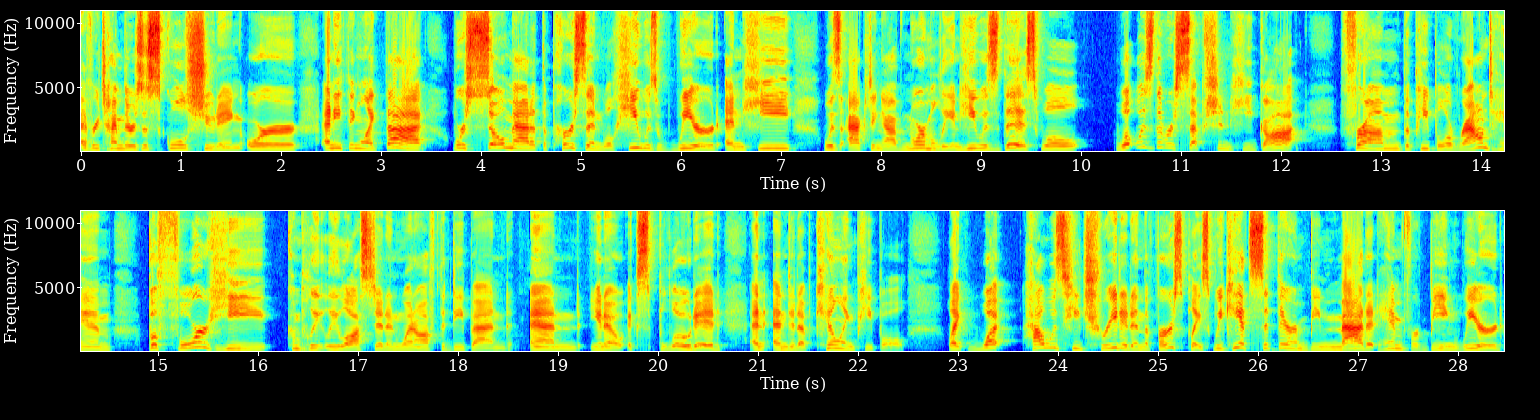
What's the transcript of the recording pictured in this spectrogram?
every time there's a school shooting or anything like that, we're so mad at the person. Well, he was weird and he was acting abnormally and he was this. Well, what was the reception he got from the people around him before he completely lost it and went off the deep end and, you know, exploded and ended up killing people. Like, what, how was he treated in the first place? We can't sit there and be mad at him for being weird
